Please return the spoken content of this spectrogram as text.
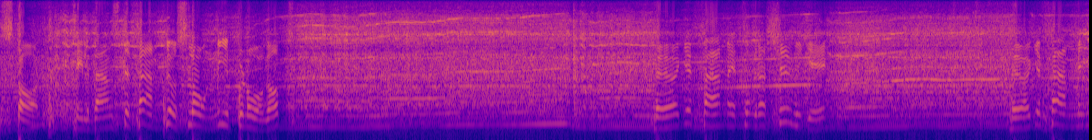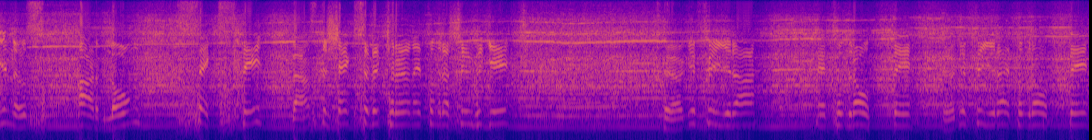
Start. Till vänster 5 plus lång, nyper något. Höger 5, 120. Höger 5 minus, halvlång, 60. Vänster 6 över krön, 120. Höger 4, 180. Höger 4, 180.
